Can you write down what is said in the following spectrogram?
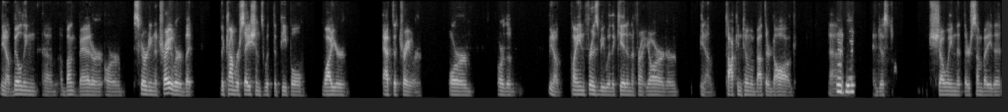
you know building um, a bunk bed or or skirting a trailer but the conversations with the people while you're at the trailer or or the you know playing frisbee with a kid in the front yard or you know talking to them about their dog um, mm-hmm. and just showing that there's somebody that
